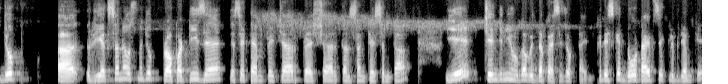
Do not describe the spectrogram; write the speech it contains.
जो रिएक्शन है उसमें जो प्रॉपर्टीज़ है जैसे टेम्परेचर प्रेशर कंसंट्रेशन का ये चेंज नहीं होगा with the passage of time फिर इसके दो टाइप से इक्विलिब्रियम के।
